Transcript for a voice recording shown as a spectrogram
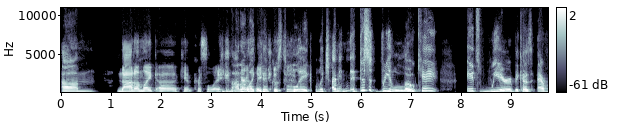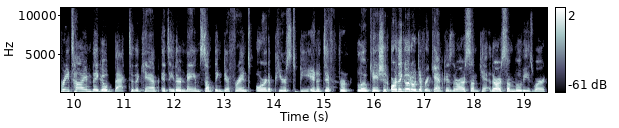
Um, Not unlike uh Camp Crystal Lake. not unlike apparently, Camp 'cause- Crystal Lake, which I mean, it doesn't relocate. It's weird because every time they go back to the camp, it's either named something different or it appears to be in a different location, or they go to a different camp because there are some there are some movies where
